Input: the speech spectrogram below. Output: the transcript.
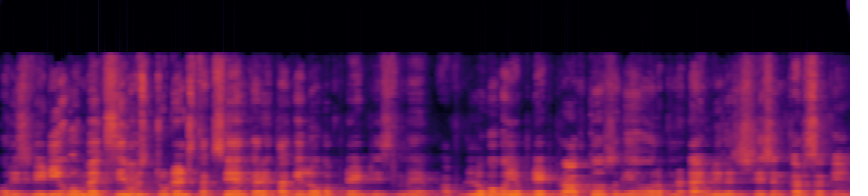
और इस वीडियो को मैक्सिमम स्टूडेंट्स तक शेयर करें ताकि लोग अपडेट इसमें अप, लोगों को अपडेट प्राप्त हो सके और अपना टाइमली रजिस्ट्रेशन कर सकें।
